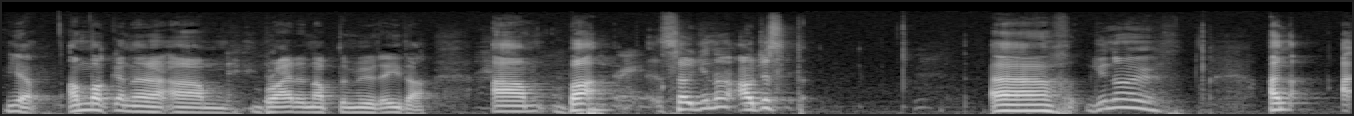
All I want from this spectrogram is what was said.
Yeah, I'm not gonna um, brighten up the mood either. Um, but so you know, I'll just uh, you know, and I,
